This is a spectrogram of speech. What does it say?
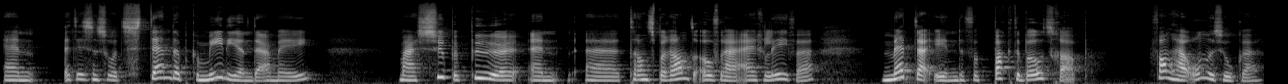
En het is een soort stand-up comedian daarmee, maar super puur en uh, transparant over haar eigen leven, met daarin de verpakte boodschap van haar onderzoeken.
